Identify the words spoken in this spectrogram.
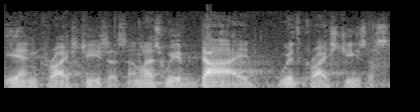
in Christ Jesus, unless we have died with Christ Jesus.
